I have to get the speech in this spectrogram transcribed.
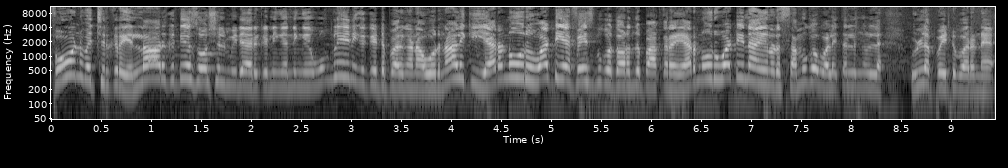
போன் வச்சிருக்கிற எல்லாருக்கிட்டையும் சோஷியல் மீடியா இருக்கு. நீங்க நீங்க உங்களையே நீங்க கேட்டு பாருங்க. நான் ஒரு நாளைக்கு இருநூறு வாட்டி என் ஃபேஸ்புக்கை திறந்து பார்க்கறேன். இருநூறு வாட்டி நான் என்னோட சமூக வலைத்தளங்கள்ல உள்ள போயிட்டு வரேன்.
